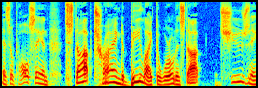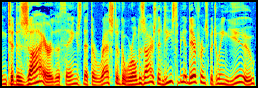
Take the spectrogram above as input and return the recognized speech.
And so Paul's saying, stop trying to be like the world and stop choosing to desire the things that the rest of the world desires. There needs to be a difference between you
